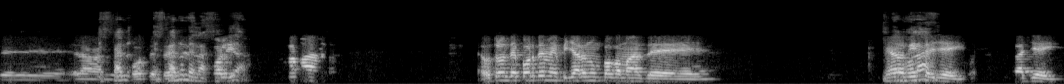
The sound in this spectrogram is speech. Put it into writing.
de- era mi Esta, deporte. esta no me la sabía. Otros deportes me pillaron un poco más de, Mira lo que dice Jay, Jay,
